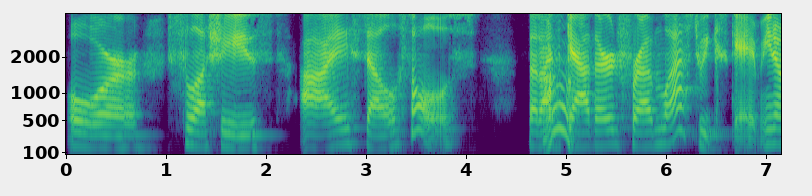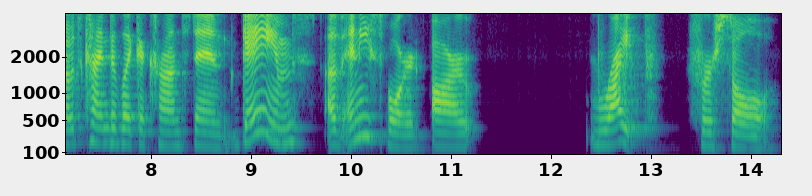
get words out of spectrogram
or slushies, I sell souls that I've Oh. gathered from last week's game. You know, it's kind of like a constant. Games of any sport are ripe for soul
